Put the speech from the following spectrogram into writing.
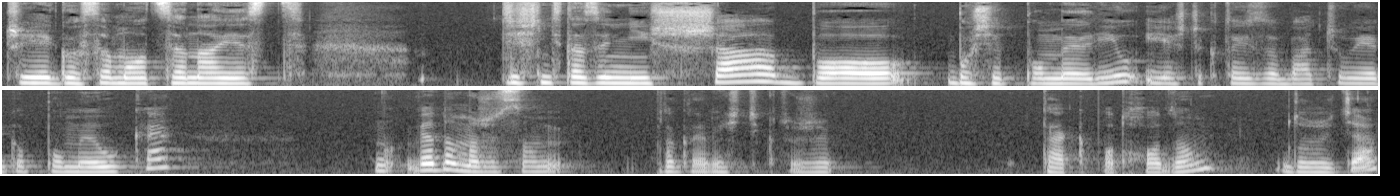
czy jego samoocena jest 10 razy niższa, bo, bo się pomylił i jeszcze ktoś zobaczył jego pomyłkę? No, wiadomo, że są programiści, którzy tak podchodzą do życia,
